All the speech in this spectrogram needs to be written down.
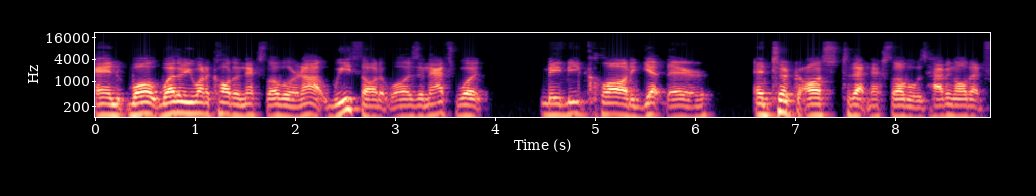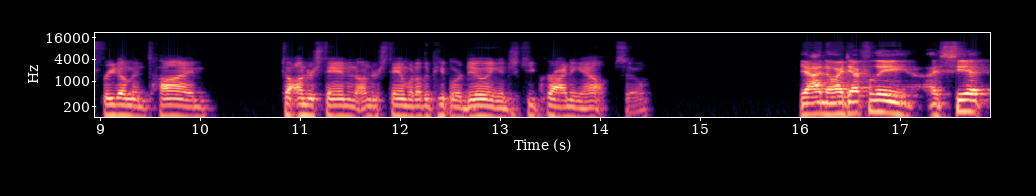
And well, whether you want to call it a next level or not, we thought it was. And that's what made me claw to get there and took us to that next level was having all that freedom and time to understand and understand what other people are doing and just keep grinding out. So yeah, no, I definitely I see it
